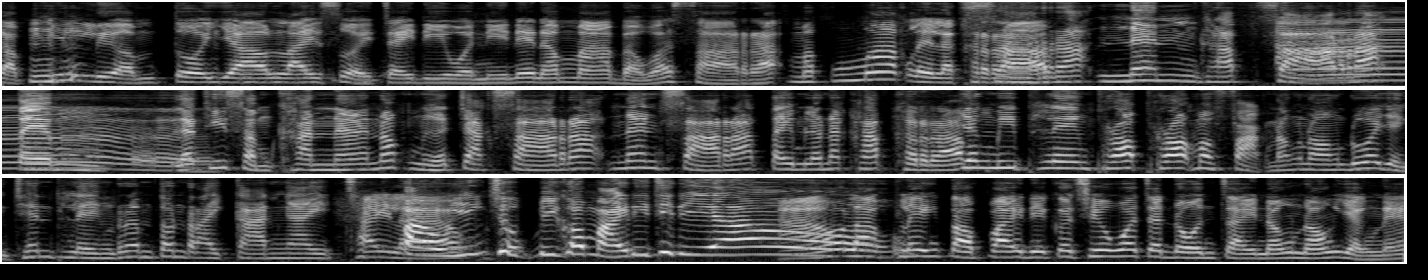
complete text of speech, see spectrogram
กับพี่เหลือมตัวยาวลายสวยใจดีวันนี้เนี่ยนะมาแบบว่าสาระมากๆเลยล่ะครัสาบระแน่นครับ สาระเต็มอ่าและที่สำคัญนะ นอกเหนือจากสาระแน่นสาระเต็มแล้วนะครับครับ ยังมีเพลงเพราะๆมาฝากน้องๆด้วยอย่างเช่น เพลงเริ่มต้นรายการไงใช่แล้วเป่ายิงฉุบมีความหมายดีทีเดียวเอาล่ะเพลงต่อไปเนี่ยก็เชื่อว่าจะโดนใจน้องๆอย่างแน่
